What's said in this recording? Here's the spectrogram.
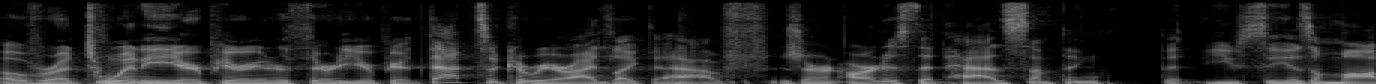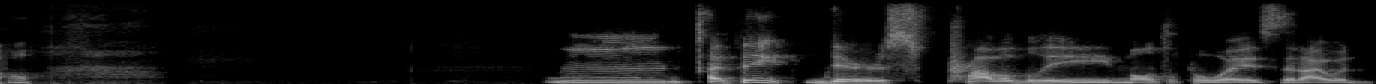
over a 20 year period or 30 year period. That's a career I'd like to have. Is there an artist that has something that you see as a model? Mm, I think there's probably multiple ways that I would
